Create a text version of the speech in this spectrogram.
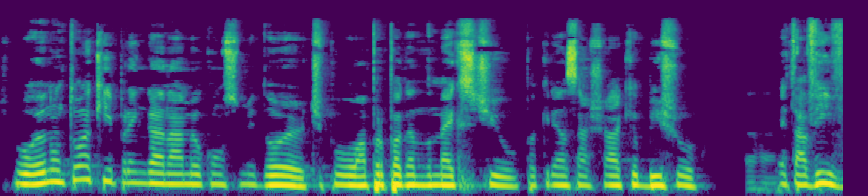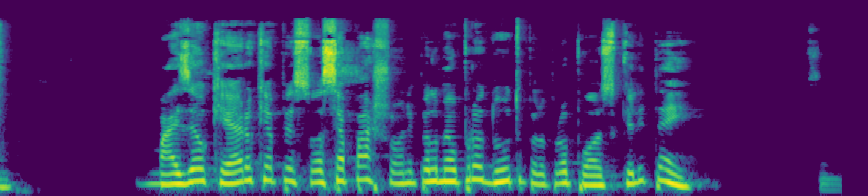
Tipo, eu não estou aqui para enganar meu consumidor, tipo uma propaganda do Max Steel, para a criança achar que o bicho está uhum. vivo. Mas eu quero que a pessoa se apaixone pelo meu produto, pelo propósito que ele tem. Sim.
